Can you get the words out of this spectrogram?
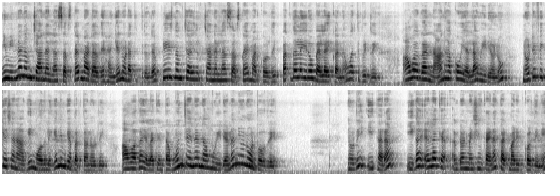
ನೀವು ಇನ್ನೂ ನಮ್ಮ ಚಾನಲ್ನ ಸಬ್ಸ್ಕ್ರೈಬ್ ಮಾಡಲಾರ್ದೆ ಹಾಗೆ ನೋಡತ್ತಿದ್ರಂದ್ರೆ ಪ್ಲೀಸ್ ನಮ್ಮ ಚೈಲ್ ಚಾನಲ್ನ ಸಬ್ಸ್ಕ್ರೈಬ್ ಮಾಡ್ಕೊಳ್ರಿ. ಪಕ್ಕದಲ್ಲೇ ಇರೋ ಬೆಲ್ ಐಕನ್ನ ಒತ್ತಿಬಿಡ್ರಿ ಆವಾಗ ನಾನು ಹಾಕೋ ಎಲ್ಲ ವೀಡಿಯೋನು ನೋಟಿಫಿಕೇಷನ್ ಆಗಿ ಮೊದಲಿಗೆ ನಿಮಗೆ ಬರ್ತಾವೆ ನೋಡ್ರಿ. ಆವಾಗ ಎಲ್ಲಕ್ಕಿಂತ ಮುಂಚೆನೇ ನಮ್ಮ ವೀಡಿಯೋನ ನೀವು ನೋಡ್ಬೋದ್ರಿ. ನೋಡಿರಿ, ಈ ಥರ ಈಗ ಎಲ್ಲ ಕೆ ಡೊಣ್ ಮೆಣಸಿನ್ಕಾಯಿನ ಕಟ್ ಮಾಡಿ ಇಟ್ಕೊಳ್ತೀನಿ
